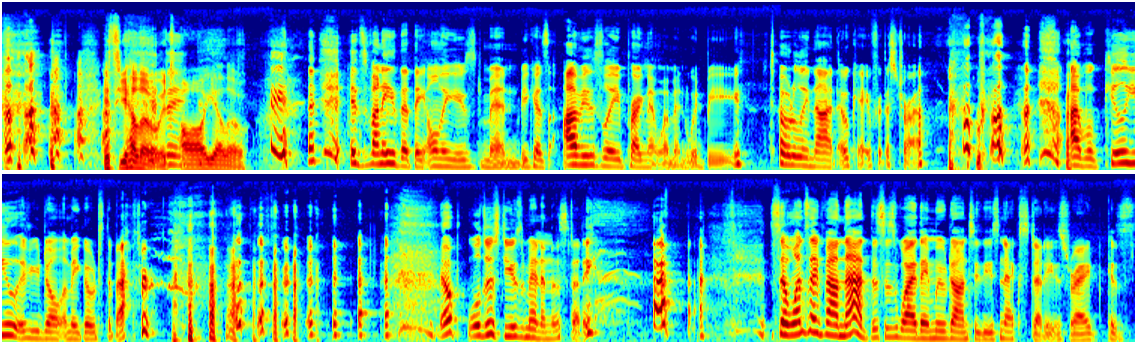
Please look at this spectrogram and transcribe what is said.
It's yellow. It's all yellow. it's funny that they only used men because obviously pregnant women would be totally not okay for this trial. I will kill you if you don't let me go to the bathroom. nope, we'll just use men in this study. So once they found that, this is why they moved on to these next studies, right? Because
